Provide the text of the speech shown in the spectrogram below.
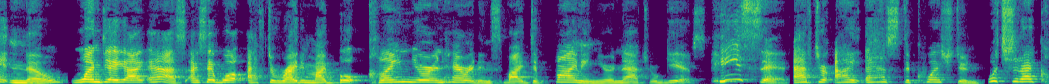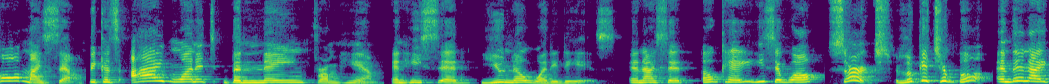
didn't know. One day I asked, I said, Well, after writing my book, Claim Your Inheritance by Defining Your Natural Gifts, he said, after I asked the question, What should I call myself? Because I wanted the name from him. And he said, You know what it is. And I said, okay. He said, well, search, look at your book. And then I,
